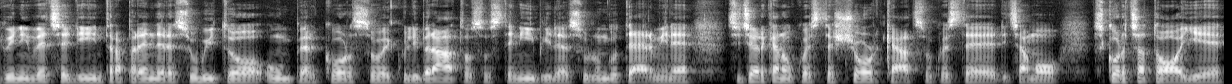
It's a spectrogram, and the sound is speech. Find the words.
quindi invece di intraprendere subito un percorso equilibrato, sostenibile sul lungo termine, si cercano queste shortcuts o queste diciamo scorciatoie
